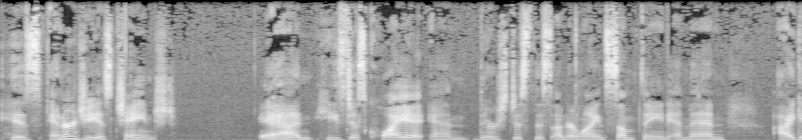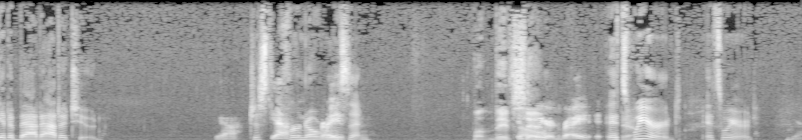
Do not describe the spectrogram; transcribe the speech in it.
his energy has changed. yeah and he's just quiet and there's just this underlying something and then i get a bad attitude yeah just Yeah, for no right? reason Well, they've it's said weird right? It's Yeah. weird. It's weird. Yeah.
